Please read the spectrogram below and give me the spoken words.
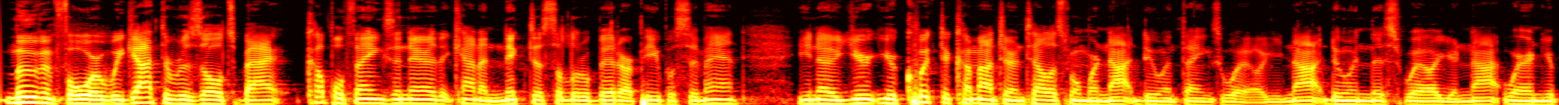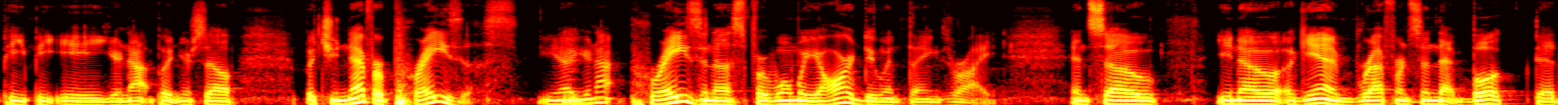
moving forward, we got the results back. A couple things in there that kind of nicked us a little bit. Our people said, "Man, you know, you're you're quick to come out there and tell us when we're not doing things well. You're not doing this well. You're not wearing your PPE. You're not putting yourself, but you never praise us. You know, mm-hmm. you're not praising us for when we are doing things right. And so, you know, again, referencing that book that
